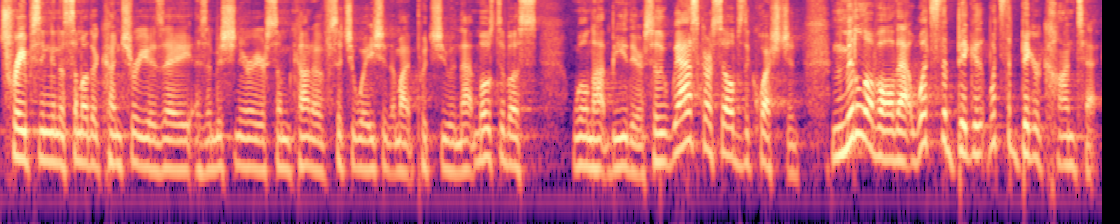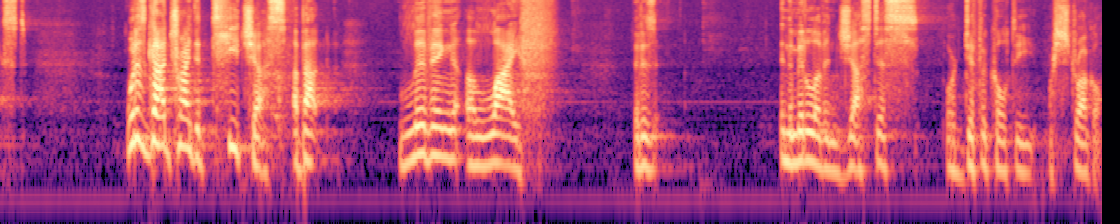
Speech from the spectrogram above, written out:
traipsing into some other country as a, as a missionary or some kind of situation that might put you in that. Most of us will not be there. So we ask ourselves the question in the middle of all that, what's the, big, what's the bigger context? What is God trying to teach us about living a life that is in the middle of injustice or difficulty or struggle?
